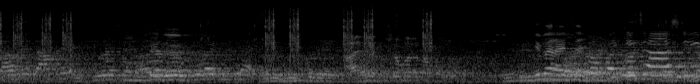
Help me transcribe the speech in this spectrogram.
नाउ यस सर विकी भाई right side Vicky sir straight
